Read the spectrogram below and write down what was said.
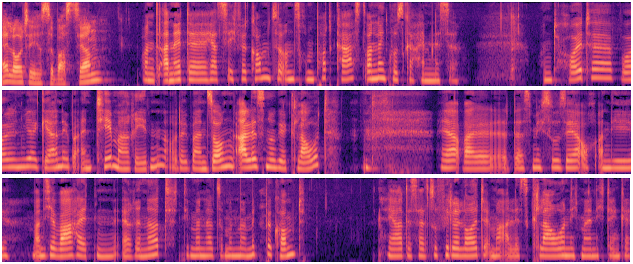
Hi Leute, hier ist Sebastian. Und Annette, herzlich willkommen zu unserem Podcast Online-Kursgeheimnisse. Und heute wollen wir gerne über ein Thema reden oder über einen Song, alles nur geklaut. Ja, weil das mich so sehr auch an die manche Wahrheiten erinnert, die man halt so manchmal mitbekommt. Ja, dass halt so viele Leute immer alles klauen. Ich meine, ich denke,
